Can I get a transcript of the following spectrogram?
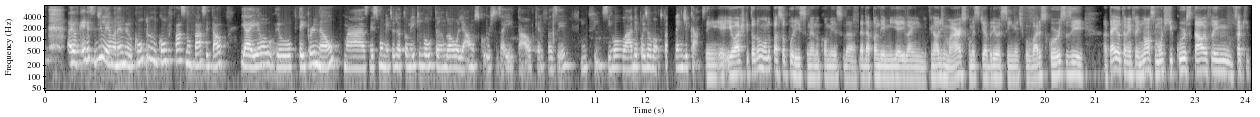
aí eu fiquei nesse dilema, né, meu, compro, não compro, faço, não faço e tal. E aí eu, eu optei por não, mas nesse momento eu já tô meio que voltando a olhar uns cursos aí e tal, quero fazer. Enfim, se rolar, depois eu volto para indicar. Sim, eu acho que todo mundo passou por isso, né, no começo da, da, da pandemia aí lá em final de março, começo de abril, assim, né, tipo, vários cursos e até eu também falei, nossa, um monte de curso e tal. Eu falei, só que,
